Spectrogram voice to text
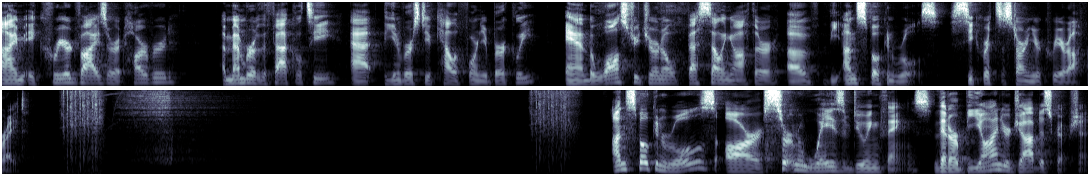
I'm a career advisor at Harvard, a member of the faculty at the University of California, Berkeley, and the Wall Street Journal bestselling author of The Unspoken Rules Secrets to Starting Your Career Off Right. Unspoken rules are certain ways of doing things that are beyond your job description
